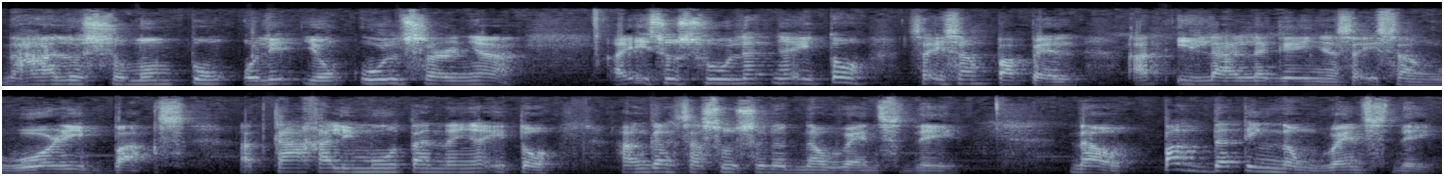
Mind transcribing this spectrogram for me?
na halos sumumpong ulit yung ulcer niya, ay isusulat niya ito sa isang papel at ilalagay niya sa isang worry box at kakalimutan na niya ito hanggang sa susunod na Wednesday. Now, pagdating ng Wednesday,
